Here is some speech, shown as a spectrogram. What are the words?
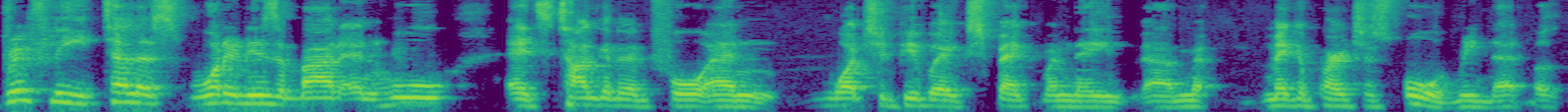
briefly tell us what it is about and who it's targeted for and what should people expect when they uh, make a purchase or read that book.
